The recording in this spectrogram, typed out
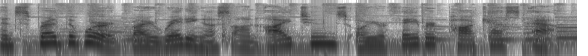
And spread the word by rating us on iTunes or your favorite podcast app.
